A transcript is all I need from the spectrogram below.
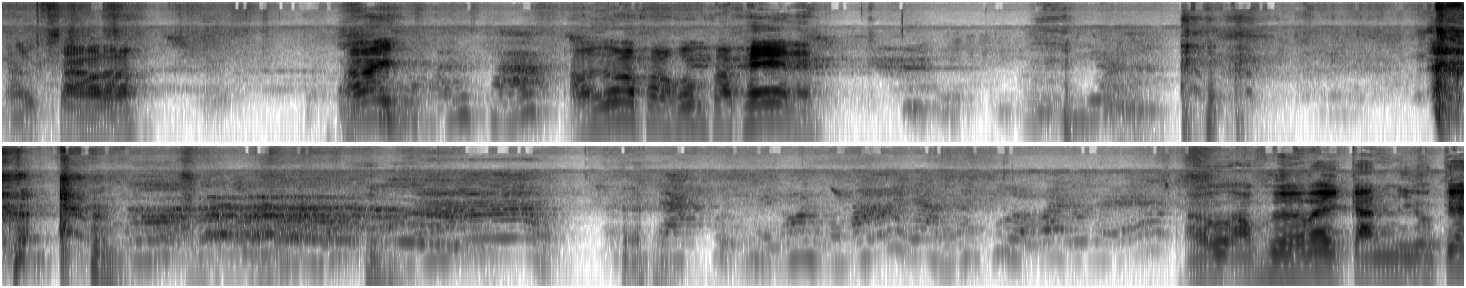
เอาลูกสาวแล้วไปเอาด้วยผ้าห่มผ้าแพร่เนี่ยจักคนให้นอนกับม้าอย่างนั้นเพื่อไว้แล้วเอาเอาเพื่อไว้กันนี่ก็แก้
